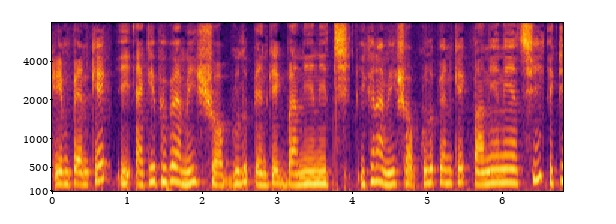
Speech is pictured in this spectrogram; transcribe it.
ক্রিম প্যানকেক এই একইভাবে আমি সবগুলো প্যানকেক বানিয়ে নিচ্ছি। এখানে আমি সবগুলো প্যানকেক বানিয়ে নিয়েছি। একটি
